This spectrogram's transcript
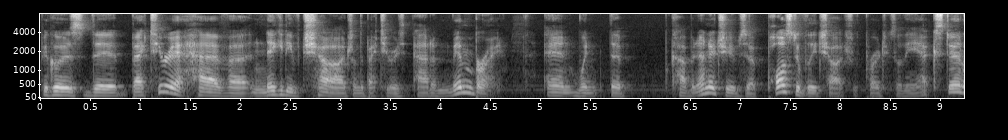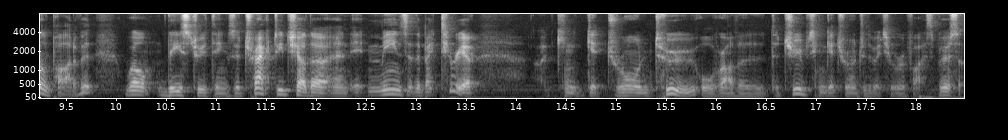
because the bacteria have a negative charge on the bacteria's outer membrane. And when the carbon nanotubes are positively charged with proteins on the external part of it, well, these two things attract each other, and it means that the bacteria can get drawn to, or rather, the tubes can get drawn to the bacteria, or vice versa.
